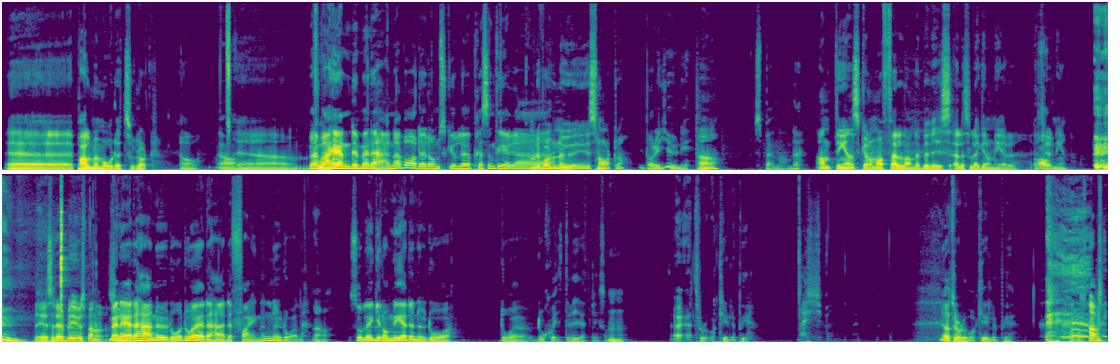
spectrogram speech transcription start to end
Eh, Palmemordet såklart. Ja. Ja. Eh, Men vad hände med det här? När var det de skulle presentera? Men det var väl nu snart va? Var det i juni? Ja. Spännande. Antingen ska de ha fällande bevis eller så lägger de ner utredningen. Det, är- så det blir ju spännande. Men är det här nu då, då är det här the final nu då eller? Jaha. Så lägger de ner det nu då, då, då skiter vi i det liksom. Mm. Nej, jag tror det var Krille P. Nej. Jag tror det var Krille P.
